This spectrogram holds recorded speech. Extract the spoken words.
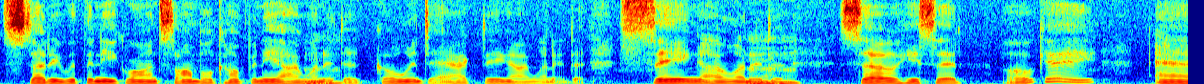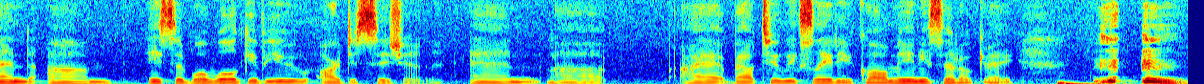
study with the Negro Ensemble Company. I wanted to go into acting. I wanted to sing. I wanted Uh-huh. to. So he said, okay. And um, he said, well, we'll give you our decision. And uh, I, about two weeks later, he called me and he said, okay,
